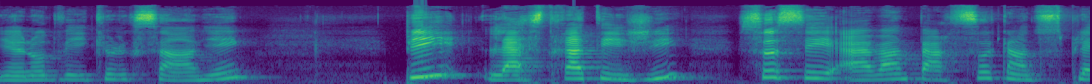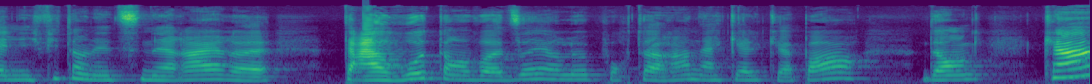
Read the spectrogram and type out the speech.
il y a un autre véhicule qui s'en vient. Puis, la stratégie, ça, c'est avant de partir, quand tu planifies ton itinéraire, ta route, on va dire, là, pour te rendre à quelque part. Donc, quand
